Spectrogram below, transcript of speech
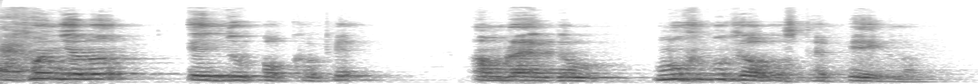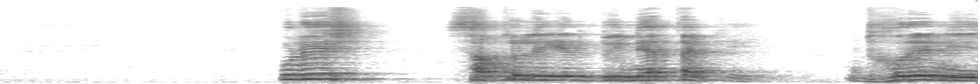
এখন যেন এই দুপক্ষকে আমরা একদম মুখোমুখি অবস্থায় পেয়ে গেলাম। পুলিশ ছাত্রলীগের দুই নেতাকে ধরে নিয়ে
